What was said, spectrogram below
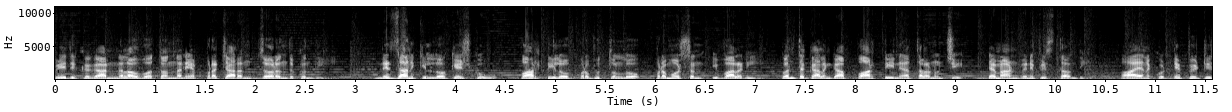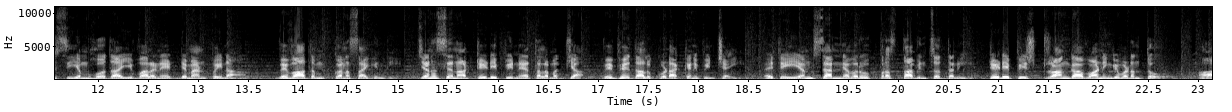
వేదికగా నిలవబోతోందనే ప్రచారం జోరందుకుంది. నిజానికి లోకేష్కు పార్టీలో ప్రభుత్వంలో ప్రమోషన్ ఇవ్వాలని కొంతకాలంగా పార్టీ నేతల నుంచి డిమాండ్ వినిపిస్తోంది. ఆయనకు డిప్యూటీ సీఎం హోదా ఇవ్వాలనే డిమాండ్ పైన వివాదం కొనసాగింది. జనసేన టీడీపీ నేతల మధ్య విభేదాలు కూడా కనిపించాయి. అయితే ఈ అంశాన్నెవరూ ప్రస్తావించొద్దని టీడీపీ స్ట్రాంగ్గా వార్నింగ్ ఇవ్వడంతో ఆ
